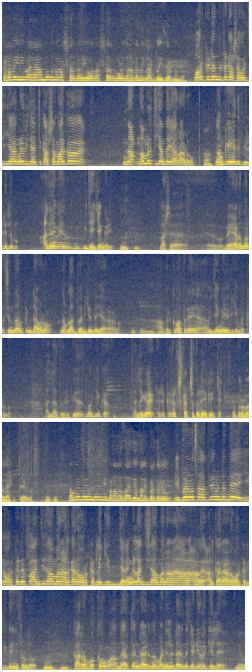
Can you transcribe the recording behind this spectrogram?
ചേട്ടാ ഇനി വരാൻ പോകുന്ന കർഷകർക്ക് യുവ കർഷകർക്ക് കൊടുക്കാനായിട്ട് എന്തെങ്കിലും അഡ്വൈസ് തരുന്നുണ്ടോ ഓർക്കിഡ് എന്നിട്ട് കർഷകർ ചെയ്യാൻ അങ്ങനെ വിചാരിച്ച് കർഷകർക്ക് നമ്മൾ ചെയ്യാൻ തയ്യാറാണോ? നമുക്ക് ഏത് ഫീൽഡിലും അതിനെ വിജയിക്കാൻ കഴിയും. പക്ഷേ വേണമെന്നുള്ള ചിന്ത നമുക്ക് ഉണ്ടാവണോ നമ്മൾ അധ്വാനിക്കാൻ തയ്യാറാവണം? അവർക്ക് മാത്രമേ ആ വിജയം കൈവരിക്കാൻ പറ്റുള്ളൂ. അല്ലാത്തവർക്ക് നോക്കിയേക്കാം. അല്ലെങ്കിൽ കക്ഷത്തോടെ ഏറി വയ്ക്കാം. അത്രേ ഉള്ളൂ അല്ലേ? ഇത്രേ ഉള്ളൂ. നമുക്ക് എന്ത് വിപണന സാധ്യത എന്താണ് ഇപ്പോഴത്തെ ഒരു വിപണന സാധ്യത ഉണ്ടെന്നേ ഈ ഓർക്കിഡ് ഇപ്പോൾ അഞ്ച് ശതമാനം ആൾക്കാർ ഓർക്കിഡിലേക്ക് ജനങ്ങൾ അഞ്ച് ശതമാനം ആൾക്കാരാണ് ഓർക്കിഡിലേക്ക് തിരിഞ്ഞിട്ടുള്ളൂ. കാരണം ഒക്കെ നേരത്തെ ഉണ്ടായിരുന്ന മണ്ണിലുണ്ടായിരുന്ന ചെടികളൊക്കെ അല്ലേ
